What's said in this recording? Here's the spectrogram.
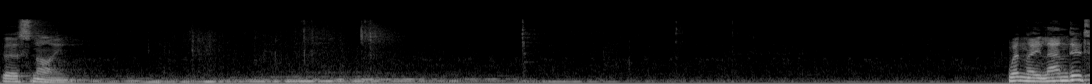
Verse 9. When they landed,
